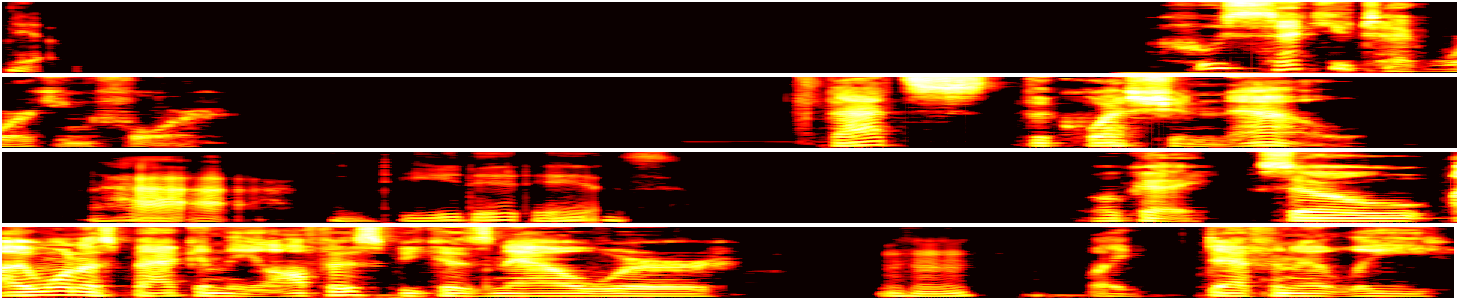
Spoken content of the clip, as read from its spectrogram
yeah. Who's Secutech working for? That's the question now. Ah, indeed it is. Okay, so I want us back in the office because now we're Mm-hmm. like definitely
